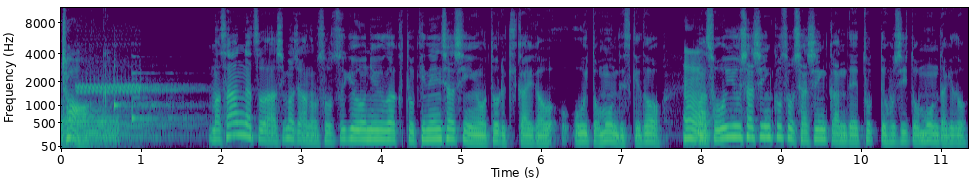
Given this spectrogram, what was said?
Talk まあ3月は島ちゃんあの卒業入学と記念写真を撮る機会がお多いと思うんですけど、うん。まあそういう写真こそ写真館で撮ってほしいと思うんだけど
